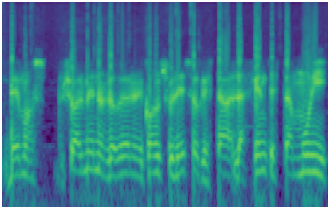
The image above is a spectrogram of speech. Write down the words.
vemos, yo al menos lo veo en el cónsul eso, que está la gente está muy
